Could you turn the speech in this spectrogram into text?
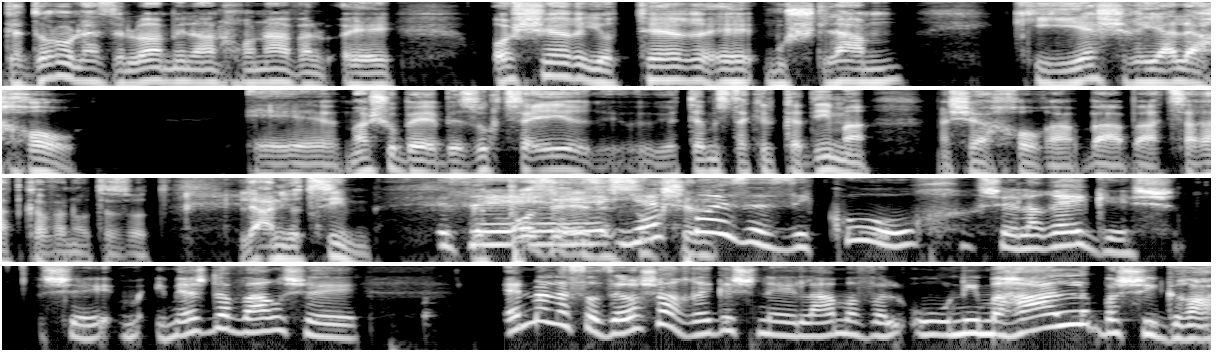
גדול אולי זה לא המילה הנכונה, אבל אה, אושר יותר אה, מושלם, כי יש ראייה לאחור. אה, משהו בזוג צעיר, יותר מסתכל קדימה מאשר אחורה, בהצהרת כוונות הזאת. לאן יוצאים? זה, ופה זה איזה סוג יש של... פה איזה זיכוך של הרגש, שאם יש דבר ש... אין מה לעשות, זה לא שהרגש נעלם, אבל הוא נמהל בשגרה,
